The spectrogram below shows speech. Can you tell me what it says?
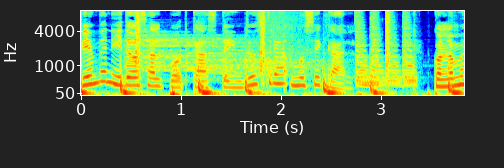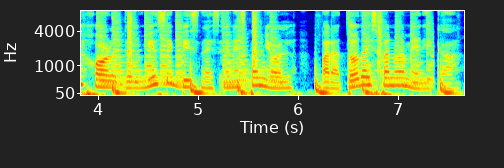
Bienvenidos al podcast de Industria Musical, con lo mejor del music business en español para toda Hispanoamérica.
